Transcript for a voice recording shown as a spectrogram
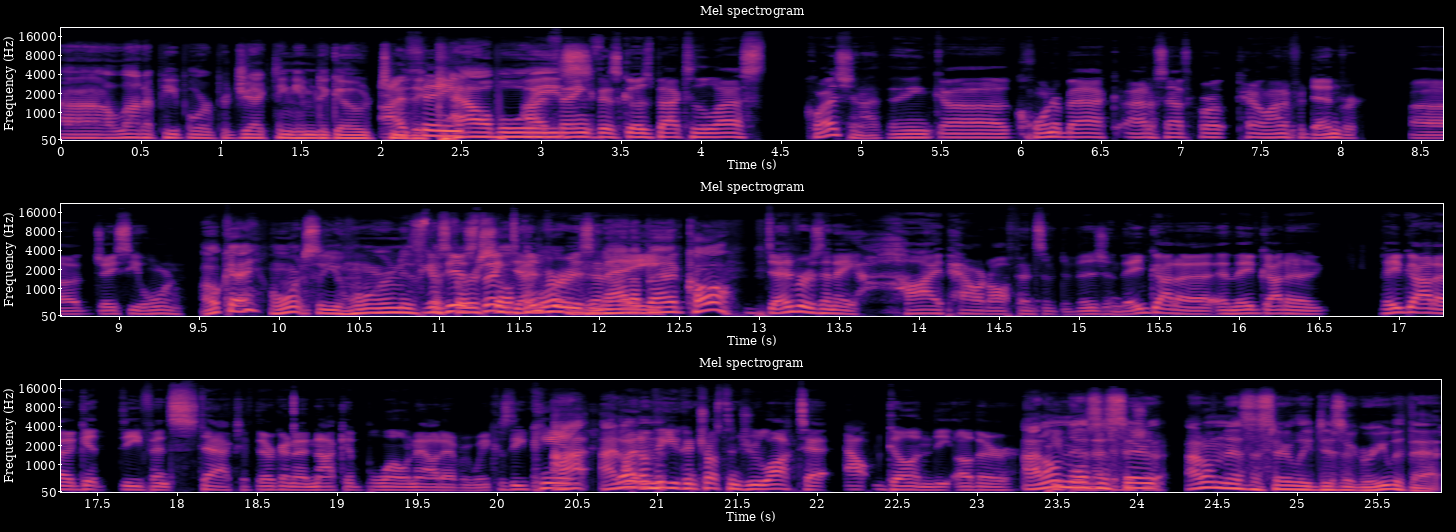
Uh, a lot of people are projecting him to go to I the think- Cowboys. I think this goes back to the last question. I think uh, cornerback out of South Carolina for Denver, uh, Jaycee Horn. okay, Horn. So you Horn is Because the here's the first thing, the Denver board. is not a, a- bad call. Denver's in a high-powered offensive division. They've got to and they've got to they've got to get defense stacked if they're going to not get blown out every week. Because you can't. I, I I don't. don't, think you can trust in Drew Lock to outgun the other. I don't people in that necessarily. I don't necessarily disagree with that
